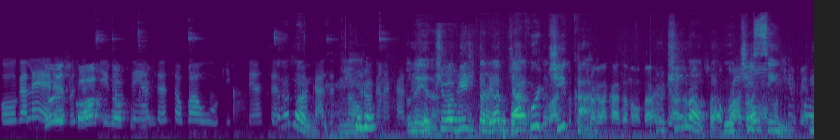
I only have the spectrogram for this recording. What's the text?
Ô, galera, Dois vocês cofres que não não têm comigo. acesso ao baú, que tem acesso Ah, à sua casa, tem Não. droga na casa. Leila, Curtiu meu vídeo, tá ligado? já curti, não tem cara. na casa não, tá? Curtiu não, só Curti sim. não.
